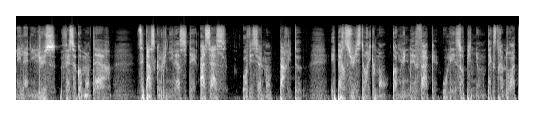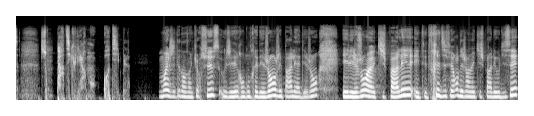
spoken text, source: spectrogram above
Mélanie Luce fait ce commentaire c'est parce que l'université Assas, officiellement Paris 2, est perçue historiquement comme l'une des facs où les opinions d'extrême droite sont particulièrement audibles. Moi, j'étais dans un cursus où j'ai rencontré des gens, j'ai parlé à des gens, et les gens avec qui je parlais étaient très différents des gens avec qui je parlais au lycée.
